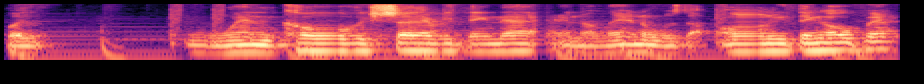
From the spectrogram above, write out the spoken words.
But when COVID shut everything down and Atlanta was the only thing open,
